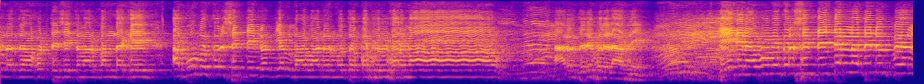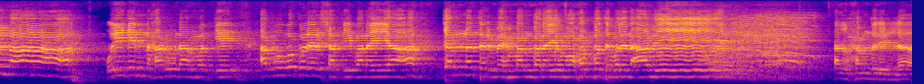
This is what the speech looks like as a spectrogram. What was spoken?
আমরা দোয়া করতেছি, তোমার বান্দাকে আবু বকর সিদ্দিক রাদিয়াল্লাহু মতো কবুল ফরমাও। আরও ধরে বলে যাবে সেই দিন আবু বকর সিদ্দিক জান্নাতে ঢুকবে আল্লাহ, ওই দিন হারুন আহমদকে আবু বকরের সাথী বানাইয়া জান্নাতের মেহমান বানাইয়া মহব্বতে বলেন, আমিন। আলহামদুলিল্লাহ।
